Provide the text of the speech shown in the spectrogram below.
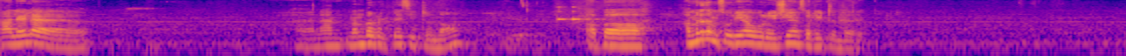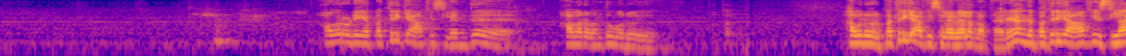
காலையில் நான் நண்பர்கள் பேசிகிட்டு இருந்தோம். அப்போ அமிர்தம் சூர்யா ஒரு விஷயம் சொல்லிட்டு இருந்தார். அவருடைய பத்திரிக்கை ஆஃபீஸ்லேருந்து அவரை வந்து ஒரு அவர் ஒரு பத்திரிக்கை ஆஃபீஸில் வேலை பார்த்தாரு. அந்த பத்திரிக்கை ஆஃபீஸில்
